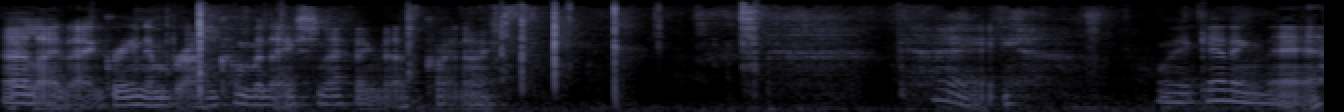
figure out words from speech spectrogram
I like that green and brown combination. I think that's quite nice. Okay, we're getting there.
